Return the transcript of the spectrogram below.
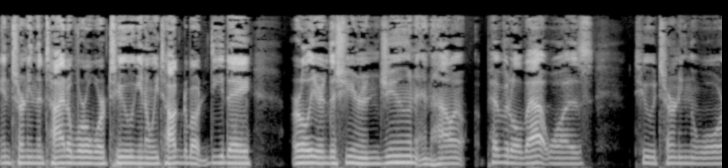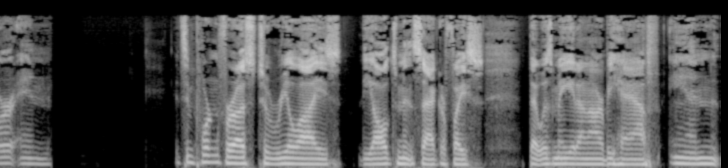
in turning the tide of World War II. You know, we talked about D Day earlier this year in June and how pivotal that was to turning the war. And it's important for us to realize the ultimate sacrifice that was made on our behalf and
